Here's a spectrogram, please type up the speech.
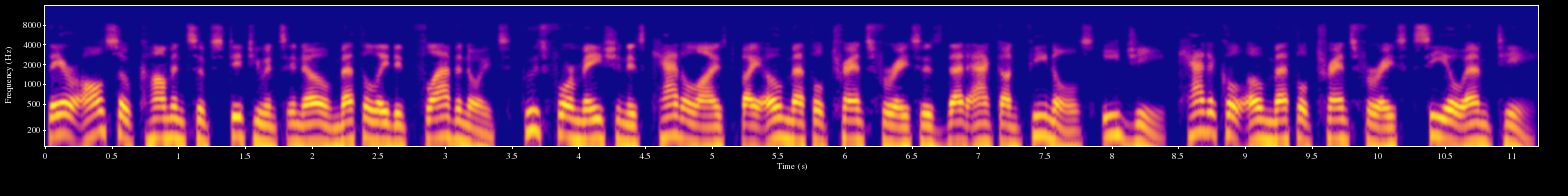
They are also common substituents in O-methylated flavonoids, whose formation is catalyzed by O-methyltransferases that act on phenols, e.g., catechol O-methyltransferase COMT.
